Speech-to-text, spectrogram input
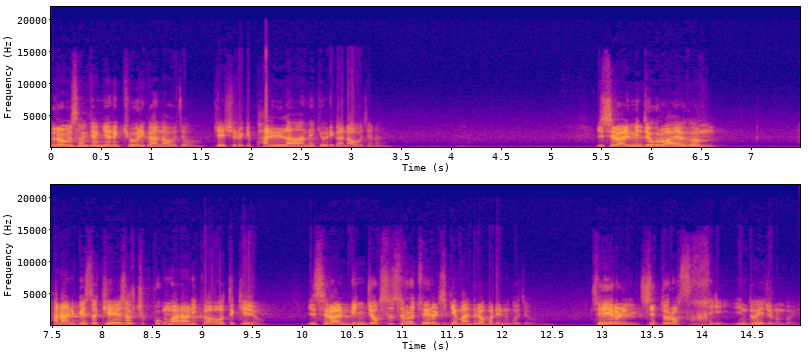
여러분 성경에는 교리가 나오죠. 계시록에 발라함의 교리가 나오잖아요. 이스라엘 민족으로 하여금 하나님께서 계속 축복만 하니까 어떻게 해요? 이스라엘 민족 스스로 죄를 짓게 만들어 버리는 거죠. 죄를 짓도록 싹 인도해 주는 거예요.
